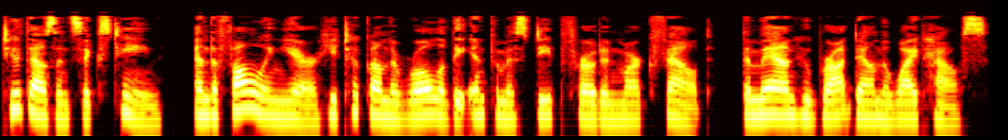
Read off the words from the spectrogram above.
2016, and the following year he took on the role of the infamous deep-throat in Mark Felt, the man who brought down the White House.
